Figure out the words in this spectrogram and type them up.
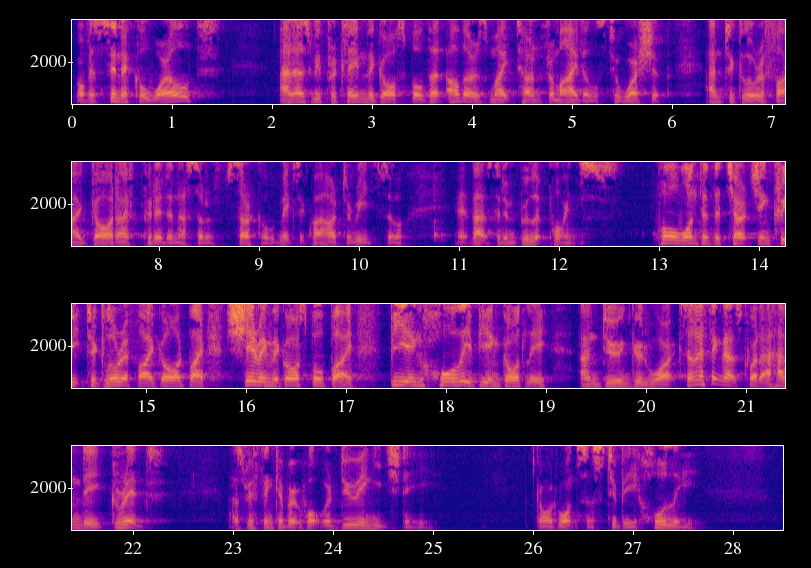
of a cynical world, and as we proclaim the gospel, that others might turn from idols to worship and to glorify God. I've put it in a sort of circle. It makes it quite hard to read, so uh, that's it in bullet points. Paul wanted the church in Crete to glorify God by sharing the gospel, by being holy, being godly, and doing good works. And I think that's quite a handy grid as we think about what we're doing each day. God wants us to be holy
